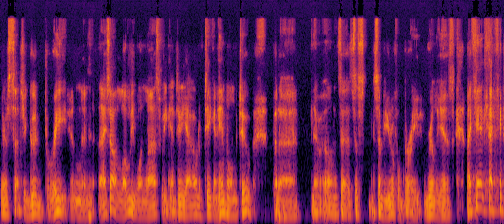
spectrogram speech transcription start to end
there's such a good breed. And, and, I saw a lovely one last weekend too. Yeah, I would have taken him home too, but uh, no, it's a, it's just it's a beautiful breed. It really is. I can't, I can't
